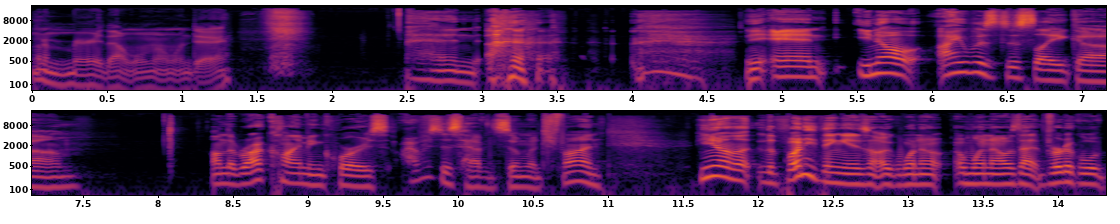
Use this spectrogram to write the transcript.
I'm gonna marry that woman one day. And and you know, I was just like um on the rock climbing course, I was just having so much fun. You know, the, the funny thing is, like when I, when I was at Vertical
